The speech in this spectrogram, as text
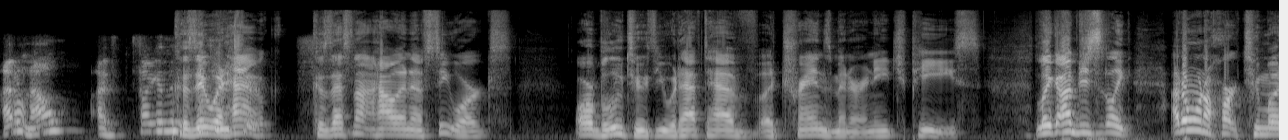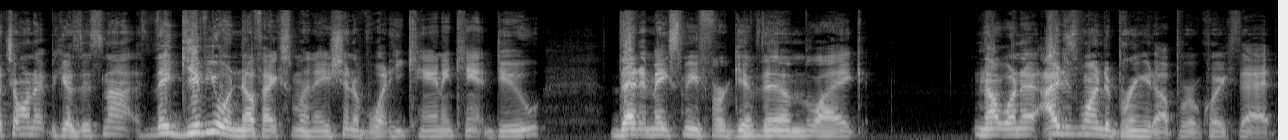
I don't know. I fucking Because it would have. Because that's not how NFC works. Or Bluetooth, you would have to have a transmitter in each piece. Like I'm just like I don't want to hark too much on it because it's not. They give you enough explanation of what he can and can't do that it makes me forgive them. Like not want to. I just wanted to bring it up real quick that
